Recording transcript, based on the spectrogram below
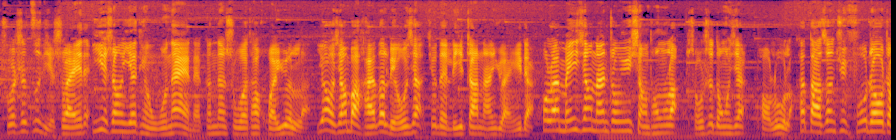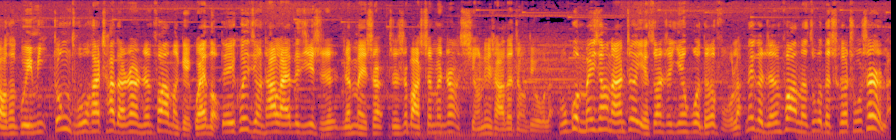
说是自己摔的。医生也挺无奈的，跟她说她怀孕了，要想把孩子留下，就得离渣男远一点。后来梅湘南终于想通了，收拾东西跑路了。她打算去福州找她闺蜜，中途还差点让人贩子给拐走。得亏警察来得及时，人没事，只是把身份证、行李啥的整丢了。不过梅湘南这也算是因祸得福了，那个人贩子坐的车出事了，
